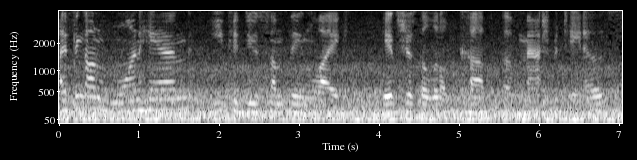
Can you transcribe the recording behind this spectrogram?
I think on one hand, you could do something like it's just a little cup of mashed potatoes,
